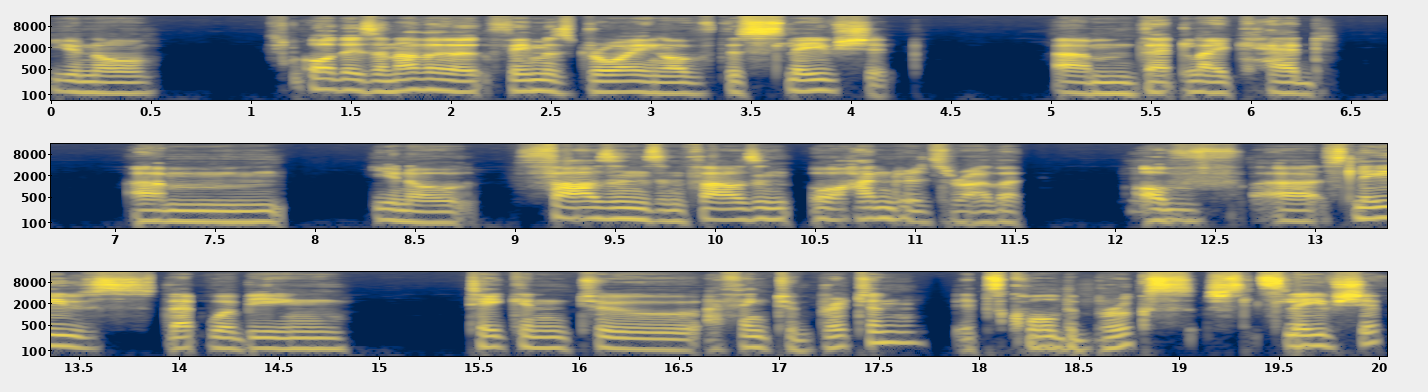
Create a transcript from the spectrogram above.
you know, or there's another famous drawing of the slave ship um, that like had, um, you know, thousands and thousands or hundreds rather of uh, slaves that were being taken to, I think, to Britain. It's called the Brookes slave ship.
